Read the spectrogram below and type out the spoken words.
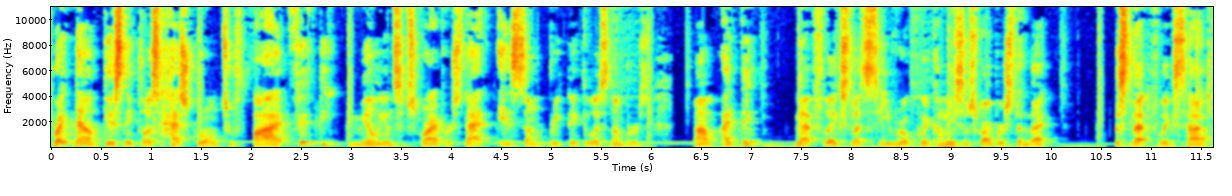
Right now, Disney Plus has grown to five, 50 million subscribers. That is some ridiculous numbers. Um, I think Netflix, let's see real quick how many subscribers the net, does Netflix have.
